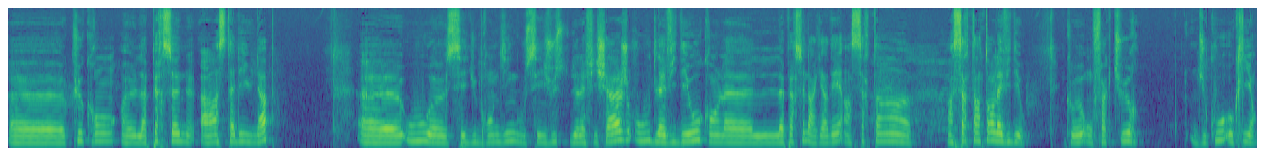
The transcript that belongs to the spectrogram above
que quand la personne a installé une app, euh, ou euh, c'est du branding, ou c'est juste de l'affichage, ou de la vidéo quand la, personne a regardé un certain, un certain temps la vidéo, qu'on facture du coup au client.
